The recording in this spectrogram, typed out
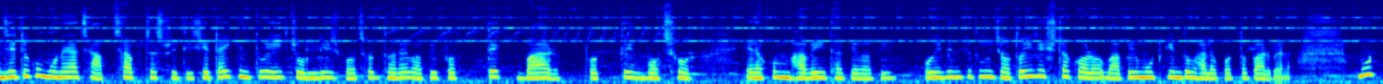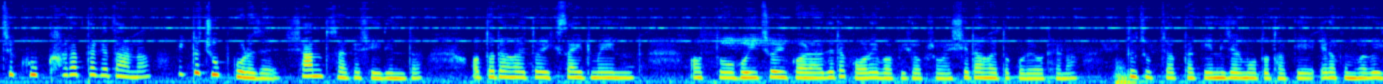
যেটুকু মনে আছে আবছা আবছা স্মৃতি, সেটাই কিন্তু এই চল্লিশ বছর ধরে বাপি প্রত্যেকবার, প্রত্যেক বছর এরকমভাবেই থাকে বাপি। ওই দিনকে তুমি যতই চেষ্টা করো, বাপির মুড কিন্তু ভালো করতে পারবে না। মুড যে খুব খারাপ থাকে তা না। একটু চুপ করে যায়, শান্ত থাকে সেই দিনটা। অতটা হয়তো এক্সাইটমেন্ট অত হইচই করা, যেটা করে বাপি সবসময়, সেটা হয়তো করে ওঠে না। একটু চুপচাপ থাকে, নিজের মতো থাকে, এরকমভাবেই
